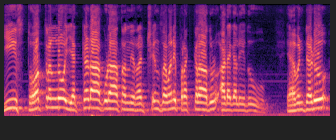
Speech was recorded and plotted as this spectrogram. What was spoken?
ఈ స్తోత్రంలో ఎక్కడా కూడా అతన్ని రక్షించమని ప్రహ్లాదుడు అడగలేదు. ఏమంటాడు?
